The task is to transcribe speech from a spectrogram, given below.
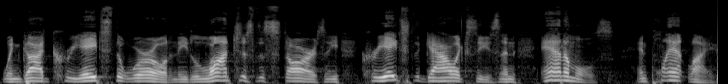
When God creates the world and He launches the stars and He creates the galaxies and animals and plant life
